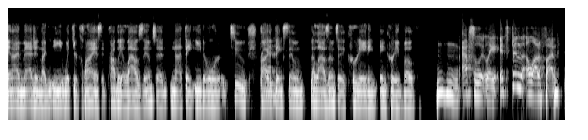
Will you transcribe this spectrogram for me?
And I imagine like with your clients, it probably allows them to not think either or two, probably yeah. thinks them allows them to creating and create both. Mm-hmm, absolutely. It's been a lot of fun.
